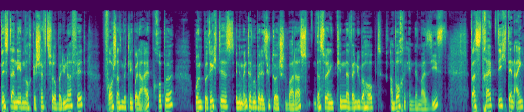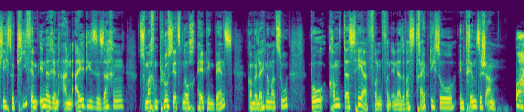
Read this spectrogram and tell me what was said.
bist daneben noch Geschäftsführer bei Dynafit, Vorstandsmitglied bei der Alpgruppe und berichtest in einem Interview bei der Süddeutschen war das, dass du deine Kinder, wenn überhaupt, am Wochenende mal siehst. Was treibt dich denn eigentlich so tief im Inneren an, all diese Sachen zu machen, plus jetzt noch Helping Bands, kommen wir gleich nochmal zu. Wo kommt das her von, von innen? Also was treibt dich so intrinsisch an? Boah,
